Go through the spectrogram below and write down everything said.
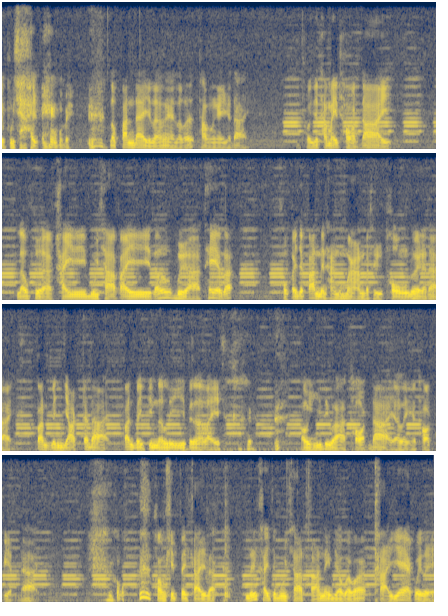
พผู้ชายแม่งเลยเราปั้นได้อยู่แล้วไง เราก็ทำยังไงก็ได้ผมจะทำให้ถอดได้ แล้วเผื่อใครบูชาไปแล้วเบื่อเทพแล้วผมก็จะปั้นเป็นหานุมานมาถือธงด้วยก็ได้ ปั้นเป็นยักษ์ก็ได้ ปั้นเป็นกินนารีเป็นอะไร เอาอย่างนี้ดีกว่าถอดได้อะไรถอดเปลี่ยนได้ ความคิดไปไกลแล้วหรือใครจะบูชาฐานอย่างเดียวแบบว่า ขายแยกไปเลย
